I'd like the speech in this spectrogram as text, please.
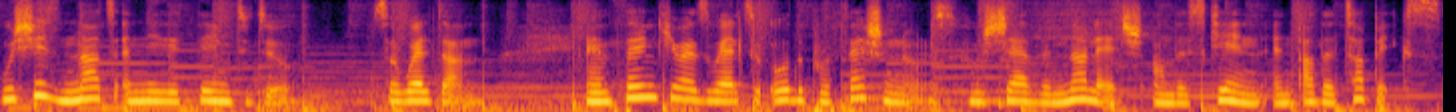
which is not an easy thing to do. So well done. And thank you as well to all the professionals who share the knowledge on the skin and other topics.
